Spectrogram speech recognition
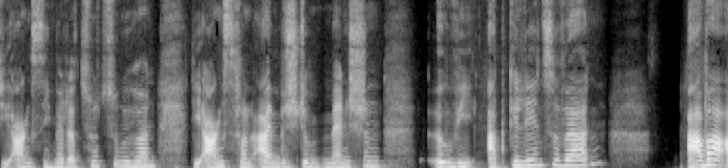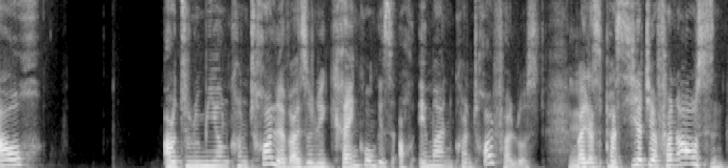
die Angst nicht mehr dazuzugehören, die Angst von einem bestimmten Menschen irgendwie abgelehnt zu werden, aber auch Autonomie und Kontrolle, weil so eine Kränkung ist auch immer ein Kontrollverlust, weil das passiert ja von außen.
